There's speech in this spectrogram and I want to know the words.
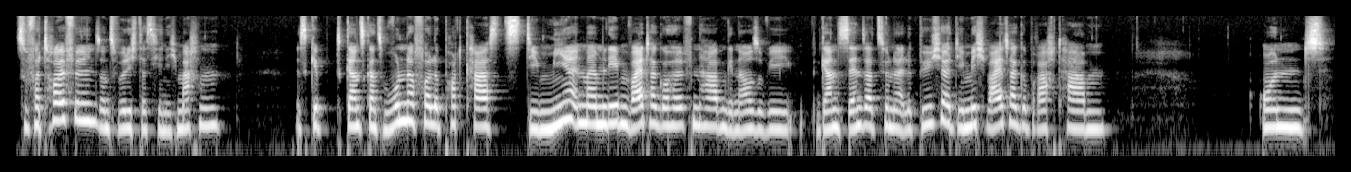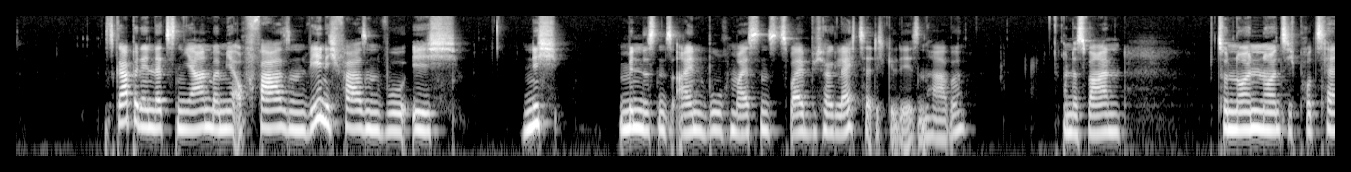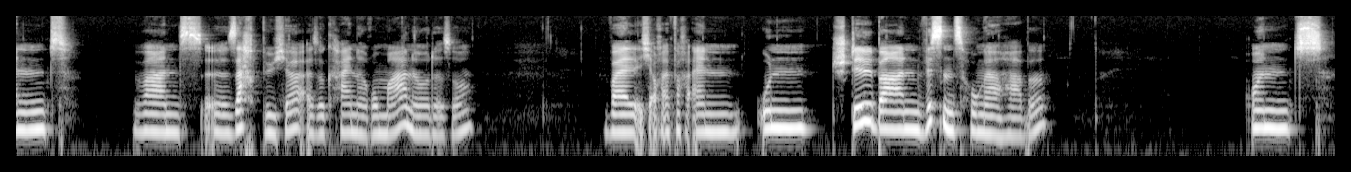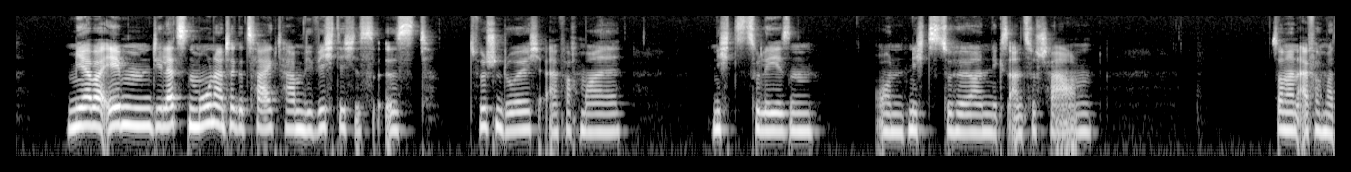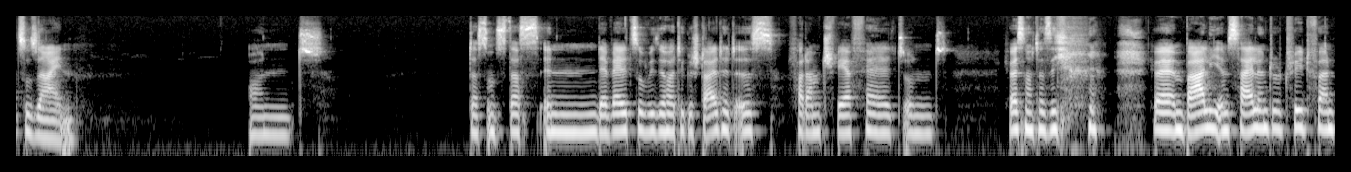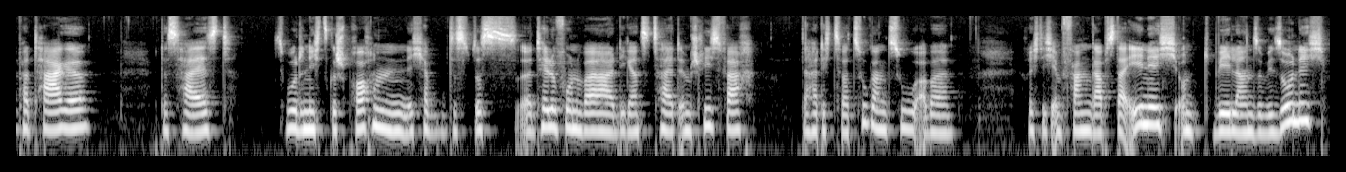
zu verteufeln, sonst würde ich das hier nicht machen. Es gibt ganz, ganz wundervolle Podcasts, die mir in meinem Leben weitergeholfen haben, genauso wie ganz sensationelle Bücher, die mich weitergebracht haben. Und es gab in den letzten Jahren bei mir auch Phasen, wenig Phasen, wo ich nicht mindestens ein Buch, meistens zwei Bücher gleichzeitig gelesen habe. Und das waren zu 99 Prozent waren es äh, Sachbücher, also keine Romane oder so, weil ich auch einfach einen unstillbaren Wissenshunger habe. Und mir aber eben die letzten Monate gezeigt haben, wie wichtig es ist, zwischendurch einfach mal nichts zu lesen und nichts zu hören, nichts anzuschauen, sondern einfach mal zu sein. Und dass uns das in der Welt, so wie sie heute gestaltet ist, verdammt schwer fällt. Und ich weiß noch, dass ich, ich war ja in Bali im Silent Retreat für ein paar Tage. Das heißt, es wurde nichts gesprochen. Ich habe das, das äh, Telefon war die ganze Zeit im Schließfach. Da hatte ich zwar Zugang zu, aber richtig Empfang gab es da eh nicht und WLAN sowieso nicht.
